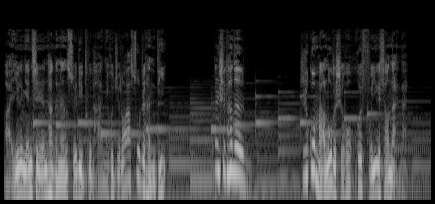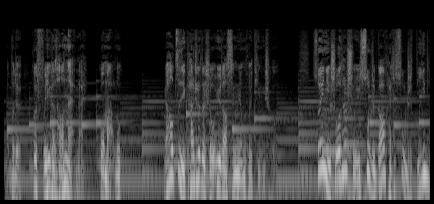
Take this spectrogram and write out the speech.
啊，一个年轻人他可能随地吐痰，你会觉得哇素质很低，但是他的。就是过马路的时候会扶一个小奶奶，啊不对，会扶一个老奶奶过马路，然后自己开车的时候遇到行人会停车，所以你说他属于素质高还是素质低呢？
